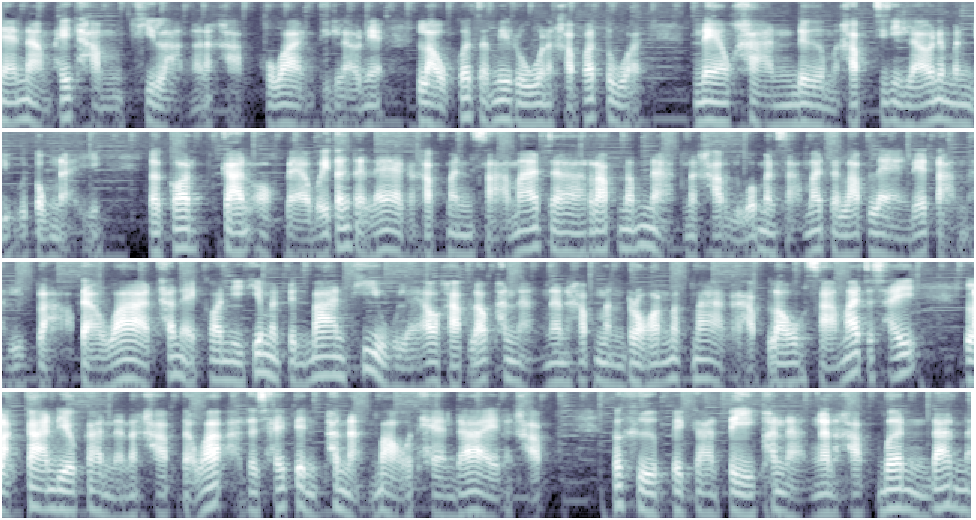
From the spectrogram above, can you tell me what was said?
แนะนำให้ทำทีหลังนะครับ เพราะว่าจริงๆแล้วเนี่ยเราก็จะไม่รู้นะครับว่าตัวแนวคานเดิมครับจริงๆแล้วเนี่ยมันอยู่ตรงไหน แล้วก็การออกแบบไว้ตั้งแต่แรกครับมันสามารถจะรับน้ำหนักนะครับหรือว่ามันสามารถจะรับแรงได้ตามนั้นหรือเปล่า แต่ว่าถ้าในกรณีที่มันเป็นบ้านที่อยู่แล้วครับแล้วผนังนั้นครับมันร้อนมากๆครับเราสามารถจะใช้หลักการเดียวกันนะครับ แต่ว่าอาจจะใช้เป็นผนังเบาแทนได้นะครับ ก็คือเป็นการตีผนังนะครับเบิ้ลด้านใน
